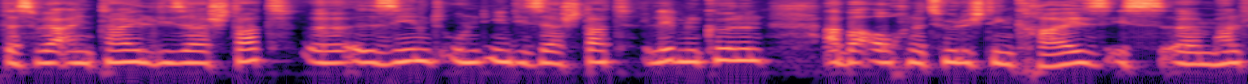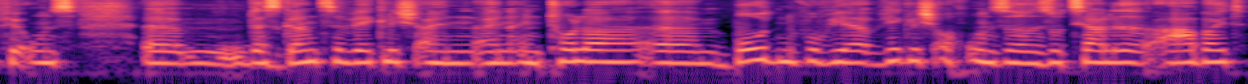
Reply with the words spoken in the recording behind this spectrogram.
dass wir ein Teil dieser Stadt äh, sind und in dieser Stadt leben können, aber auch natürlich den Kreis ist ähm, halt für uns ähm, das Ganze wirklich ein, ein, ein toller ähm, Boden, wo wir wirklich auch unsere soziale Arbeit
